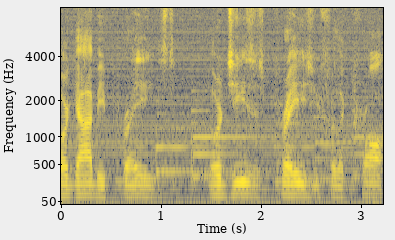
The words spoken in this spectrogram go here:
Lord God, be praised. Lord Jesus, praise you for the cross.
